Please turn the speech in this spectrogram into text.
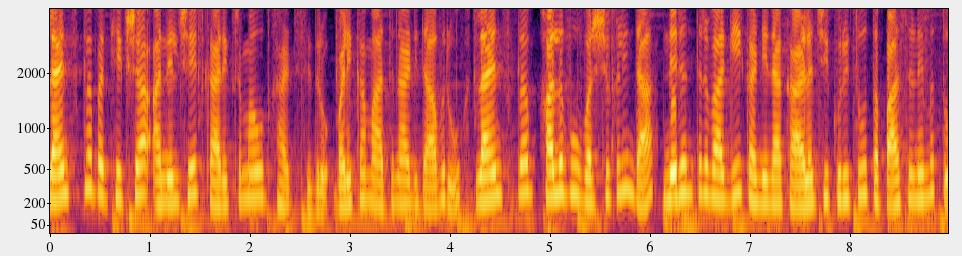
ಲಯನ್ಸ್ ಕ್ಲಬ್ ಅಧ್ಯಕ್ಷ ಅನಿಲ್ ಶೇಟ್ ಕಾರ್ಯಕ್ರಮ ಉದ್ಘಾಟಿಸಿದರು. ಬಳಿಕ ಮಾತನಾಡಿದ ಅವರು, ಲಯನ್ಸ್ ಕ್ಲಬ್ ಹಲವು ವರ್ಷಗಳಿಂದ ನಿರಂತರವಾಗಿ ಕಣ್ಣಿನ ಕಾಳಜಿ ಕುರಿತು ತಪಾಸಣೆ ಮತ್ತು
